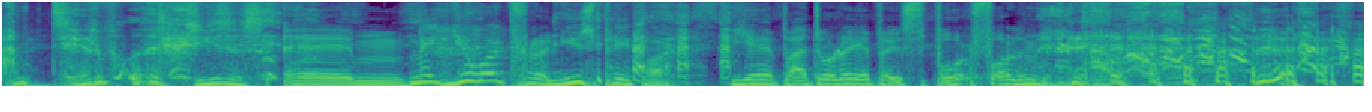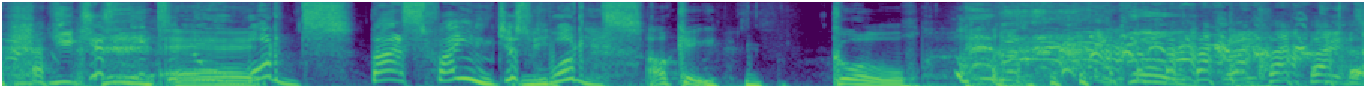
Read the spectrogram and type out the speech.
I'm terrible at this. Jesus. Um, Mate, you work for a newspaper. yeah, but I don't write about sport for them. You just need to know Uh, words. That's fine. Just words. okay. Goal. Go. Right. Good.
